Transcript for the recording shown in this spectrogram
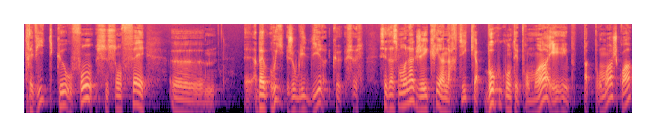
très vite, que au fond, se sont faits. ah ben oui, j'ai oublié de dire que c'est à ce moment-là que j'ai écrit un article qui a beaucoup compté pour moi, et, pas que pour moi, je crois,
